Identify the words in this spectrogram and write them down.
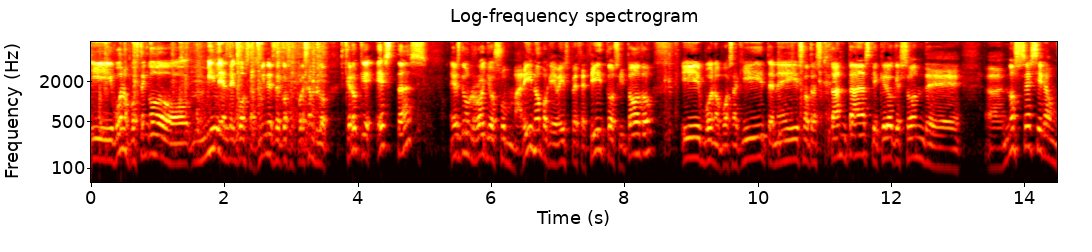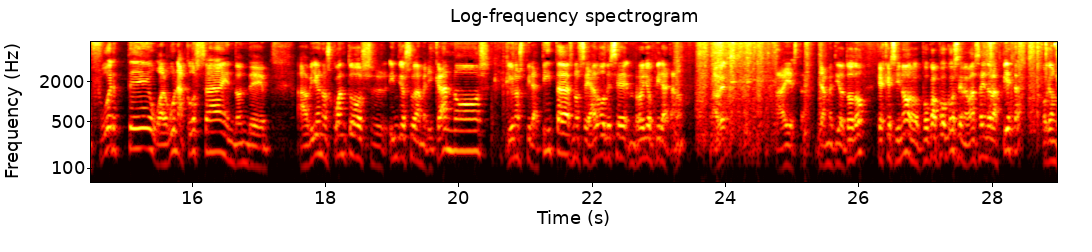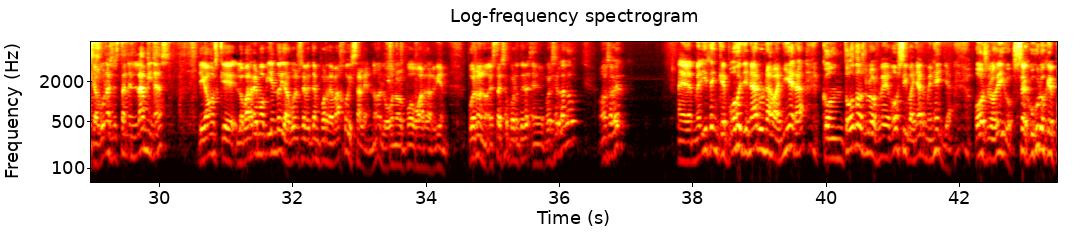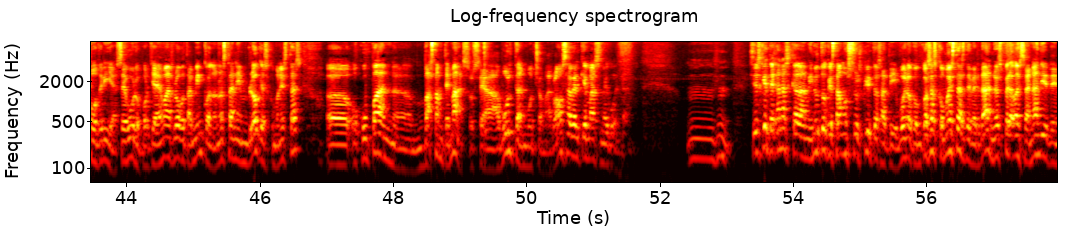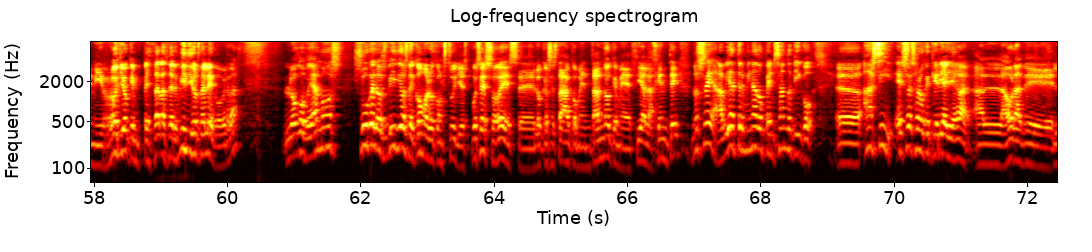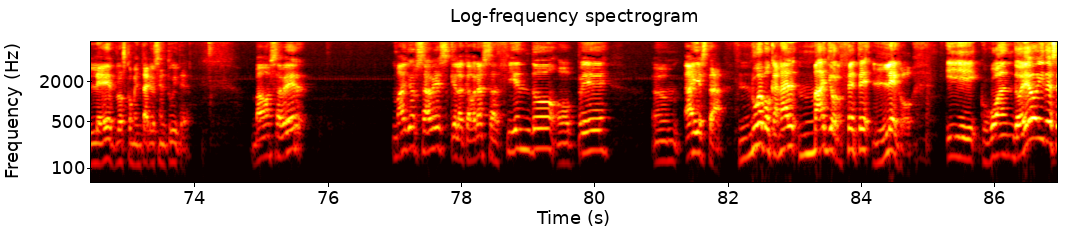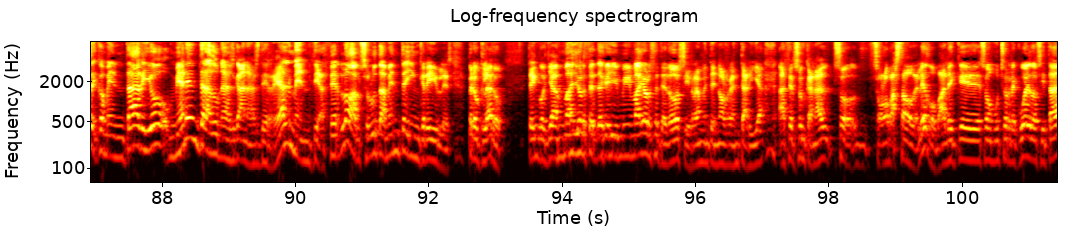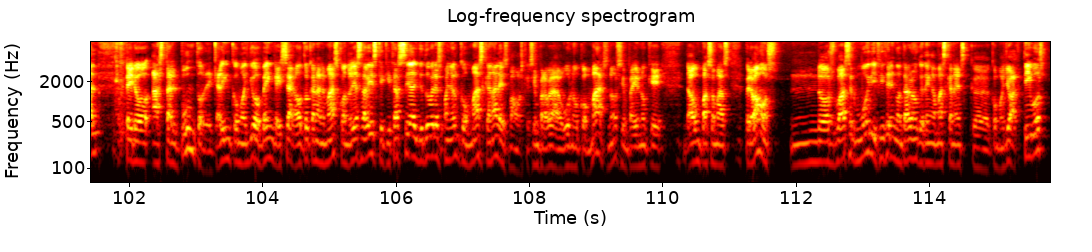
Y bueno, pues tengo miles de cosas, miles de cosas. Por ejemplo, creo que estas es de un rollo submarino, porque veis pececitos y todo. Y bueno, pues aquí tenéis otras tantas que creo que son de... Eh, no sé si era un fuerte o alguna cosa en donde había unos cuantos indios sudamericanos y unos piratitas, no sé, algo de ese rollo pirata, ¿no? A ver, ahí está, ya he metido todo, que es que si no, poco a poco se me van saliendo las piezas, porque aunque algunas están en láminas, digamos que lo va removiendo y algunos se meten por debajo y salen, ¿no? Luego no lo puedo guardar bien. Pues bueno, está eso por, eh, ese lado, vamos a ver. Eh, me dicen que puedo llenar una bañera con todos los legos y bañarme en ella. Os lo digo, seguro que podría, seguro, porque además luego también cuando no están en bloques como en estas, eh, ocupan eh, bastante más, o sea, abultan mucho más. Vamos a ver qué más me cuentan. Si es que te ganas cada minuto que estamos suscritos a ti. Bueno, con cosas como estas, de verdad, no esperabas a nadie de mi rollo que empezara a hacer vídeos de Lego, ¿verdad? Luego veamos, sube los vídeos de cómo lo construyes. Pues eso es eh, lo que os estaba comentando, que me decía la gente. No sé, había terminado pensando, digo, ah, sí, eso es a lo que quería llegar a la hora de leer los comentarios en Twitter. Vamos a ver. Mayor, sabes que lo acabarás haciendo, OP... Um, ahí está, nuevo canal Mayor CT Lego. Y cuando he oído ese comentario, me han entrado unas ganas de realmente hacerlo absolutamente increíbles. Pero claro, tengo ya Mayor CT y mi Mayor CT2 y realmente no rentaría hacerse un canal solo bastado de Lego. Vale que son muchos recuerdos y tal, pero hasta el punto de que alguien como yo venga y se haga otro canal más, cuando ya sabéis que quizás sea el youtuber español con más canales, vamos, que siempre habrá alguno con más, ¿no? Siempre hay uno que da un paso más. Pero vamos, nos va a ser muy difícil encontrar uno que tenga más canales como yo activos.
